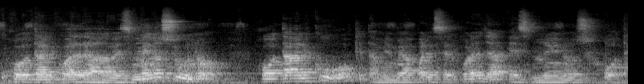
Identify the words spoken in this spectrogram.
J al cuadrado es menos 1, j al cubo, que también me va a aparecer por allá, es menos j.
